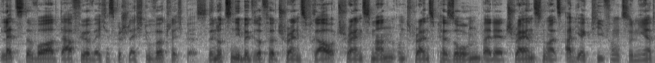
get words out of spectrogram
letzte Wort dafür, welches Geschlecht du wirklich bist. Wir nutzen die Begriffe Transfrau, Transmann und Transperson, bei der Trans nur als Adjektiv funktioniert,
